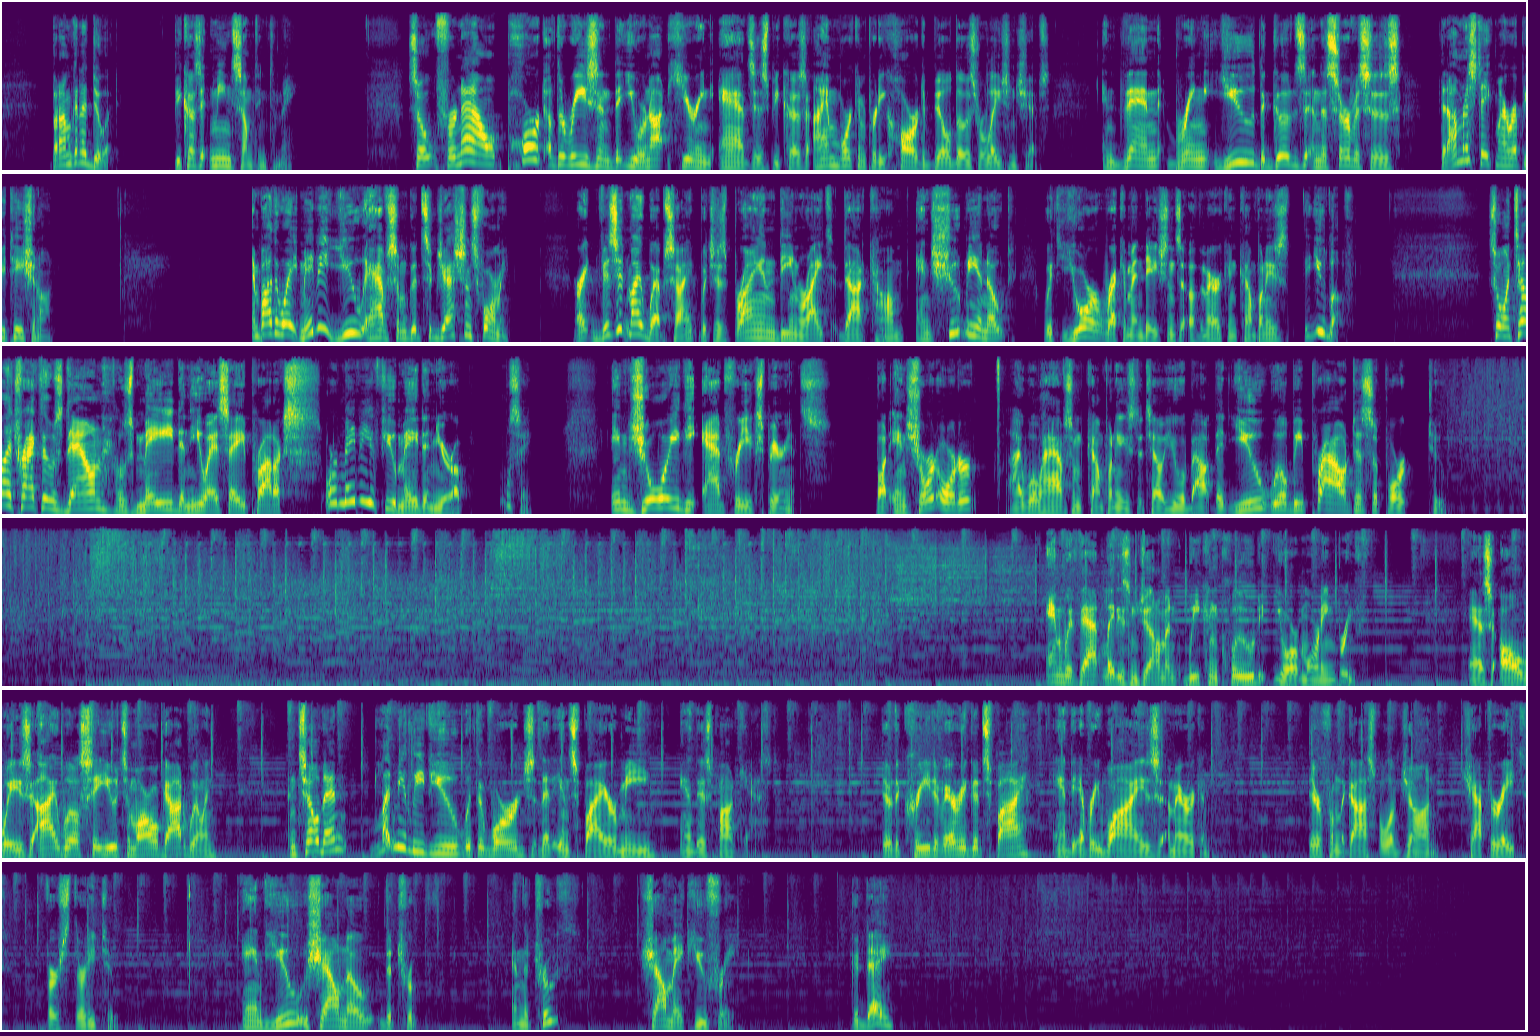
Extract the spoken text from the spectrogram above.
But I'm going to do it because it means something to me. So for now, part of the reason that you are not hearing ads is because I am working pretty hard to build those relationships. and then bring you the goods and the services that I'm going to stake my reputation on. And by the way, maybe you have some good suggestions for me. All right, visit my website, which is bryandeanwright.com, and shoot me a note with your recommendations of American companies that you love. So until I track those down, those made in the USA products, or maybe a few made in Europe, we'll see. Enjoy the ad free experience. But in short order, I will have some companies to tell you about that you will be proud to support too. And with that, ladies and gentlemen, we conclude your morning brief. As always, I will see you tomorrow, God willing. Until then, let me leave you with the words that inspire me and this podcast. They're the creed of every good spy and every wise American. They're from the Gospel of John, chapter 8, verse 32. And you shall know the truth, and the truth shall make you free. Good day.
